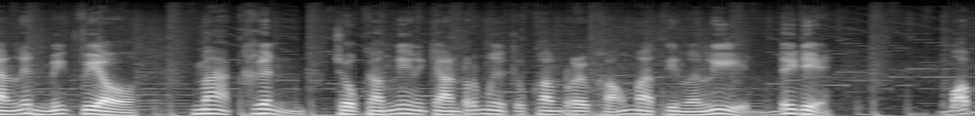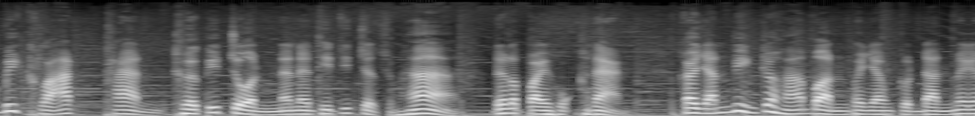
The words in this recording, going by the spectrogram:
การเล่นมิดฟิลด์มากขึ้น โชว์ความนิ่งในการรับมือกับความเร็วของมาร์ตินลาลี่ได้เด็ด บ๊อบบี้คลาร์กแทนเคอร์ติจนในนาทีที่ 75 ได้รับไป 6 คะแนนขยันวิ่งก็หาบอลพยายามกดดันไม่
